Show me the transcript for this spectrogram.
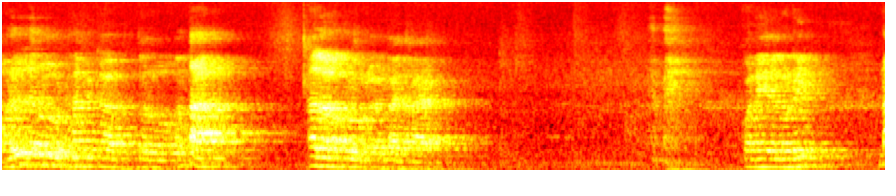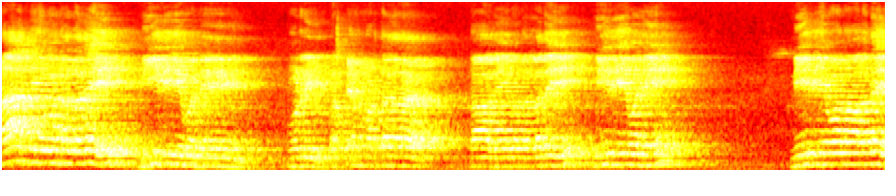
ಅವರೆಲ್ಲರೂ ಧಾರ್ಮಿಕ ಭಕ್ತರು ಅಂತ ಅಲ್ಲಮ್ಮ ಪ್ರಭುಗಳು ಹೇಳ್ತಾ ಇದ್ದಾರೆ. ಕೊನೆಯಲ್ಲಿ ನೋಡ್ರಿ. ನಾ ದೇವನಲ್ಲದೆ ನೀ ದೇವನೇ. ನೋಡ್ರಿ ಪ್ರಶ್ನೆ ಮಾಡ್ತಾ ಇದ್ದಾರೆ. ನಾ ದೇವನಲ್ಲದೆ ನೀ ದೇವನೇ. ನೀ ದೇವನಾದೆ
